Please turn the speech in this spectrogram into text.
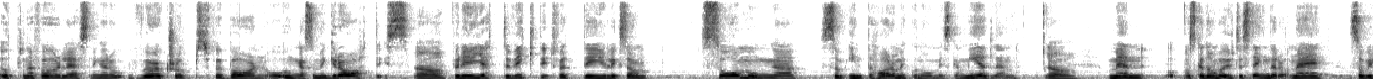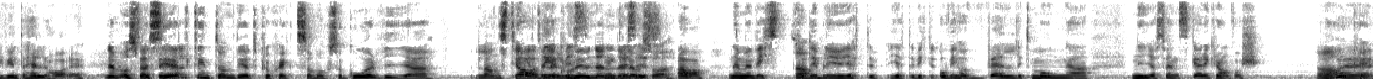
öppna föreläsningar och workshops för barn och unga som är gratis. Ja. För det är jätteviktigt för att det är ju liksom så många som inte har de ekonomiska medlen. Ja. Men vad ska de vara utestängda då? Nej, så vill vi inte heller ha det. Nej, och att det- speciellt inte om det är ett projekt som också går via landstinget eller delvis. kommunen Mm, eller så. Ja, nej men visst. Så Ja. det blir ju jätte, jätteviktigt. Och vi har väldigt många nya svenskar i Kramfors. Ja, okej. Eh,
